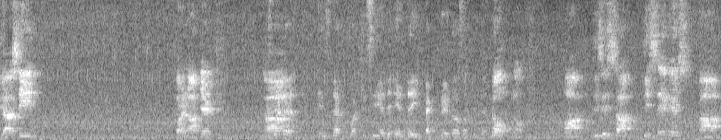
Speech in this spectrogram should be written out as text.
we are seeing for an object. Is Uh, that, a, is that what you see at the end, the impact crater or something like that? No, no. Uh, this is, uh, this area is uh,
